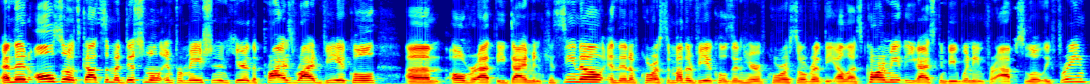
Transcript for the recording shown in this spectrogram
And then also, it's got some additional information in here. The prize ride vehicle um, over at the Diamond Casino. And then, of course, some other vehicles in here, of course, over at the LS Car Meet that you guys can be winning for absolutely free.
